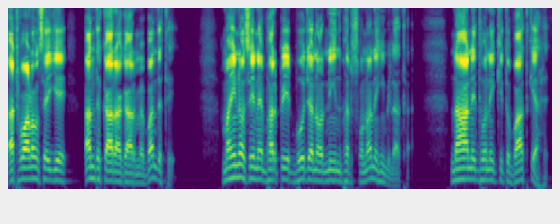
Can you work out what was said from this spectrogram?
अठवाड़ों से ये अंधकारागार में बंद थे। महीनों से इन्हें भरपेट भोजन और नींद भर सोना नहीं मिला था। नहाने धोने की तो बात क्या है?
